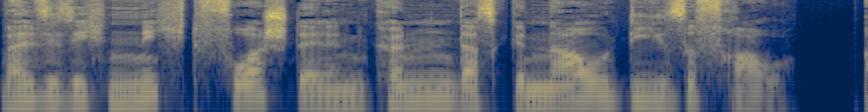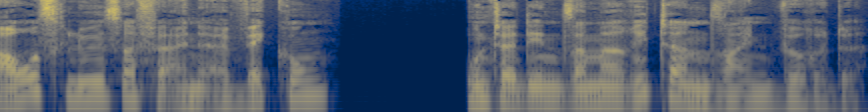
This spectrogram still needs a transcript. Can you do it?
weil sie sich nicht vorstellen können, dass genau diese Frau Auslöser für eine Erweckung unter den Samaritern sein würde.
